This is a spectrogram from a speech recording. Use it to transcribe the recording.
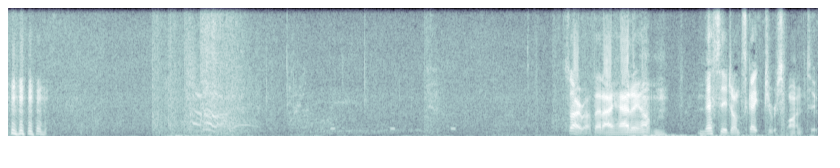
Sorry about that. I had a um message on Skype to respond to.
